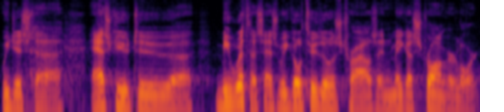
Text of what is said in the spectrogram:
we just uh, ask you to uh, be with us as we go through those trials and make us stronger, Lord.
